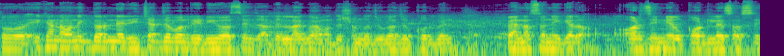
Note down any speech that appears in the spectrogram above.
তো এখানে অনেক ধরনের রিচার্জেবল রেডিও আছে, যাদের লাগবে আমাদের সঙ্গে যোগাযোগ করবেন। প্যানাসনিকের অরিজিনাল কর্ডলেস আছে,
